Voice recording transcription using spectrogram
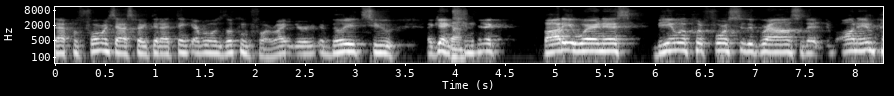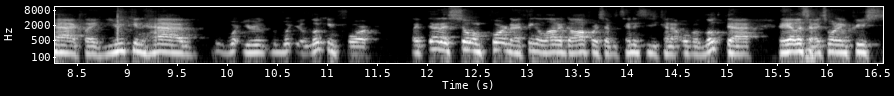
that performance aspect that I think everyone's looking for, right? Your ability to, again, yeah. connect body awareness, be able to put force to the ground so that on impact, like you can have what you're what you're looking for. Like that is so important. I think a lot of golfers have a tendency to kind of overlook that. Hey, listen, I just want to increase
